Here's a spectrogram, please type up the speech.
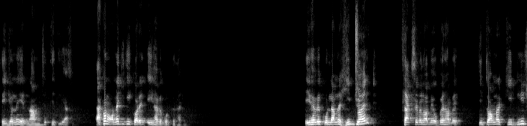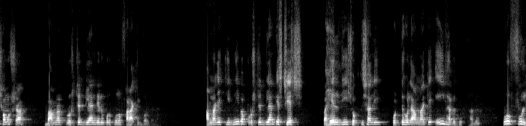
সেই জন্য এর নাম হচ্ছে তিতলি আসন এখন অনেকে কি করেন? এইভাবে করতে থাকেন। এইভাবে করলে আমরা হিপ জয়েন্ট ফ্লেক্সিবল হবে ওপেন হবে। কিন্তু আপনার কিডনির সমস্যা বা আপনার প্রোস্টেট গ্ল্যান্ডের উপর কোনো ফারাকই পড়বে না। আপনাকে কিডনি বা প্রোস্টেট গ্ল্যান্ডকে স্ট্রেচ বা হেলদি শক্তিশালী করতে হলে আপনাকে এইভাবে করতে হবে। পুরো ফুল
